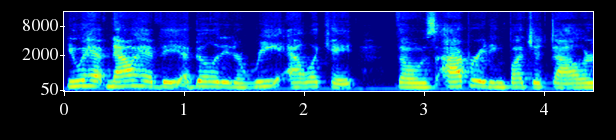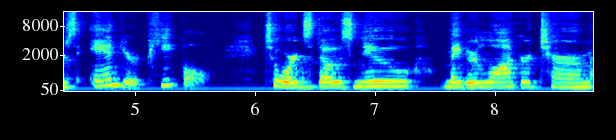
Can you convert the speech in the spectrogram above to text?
you have now have the ability to reallocate those operating budget dollars and your people towards those new, maybe longer term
